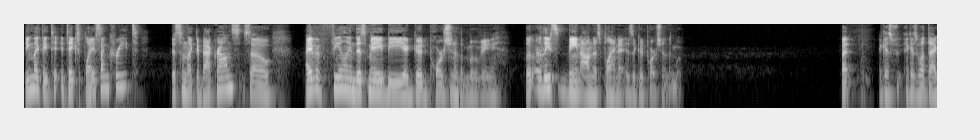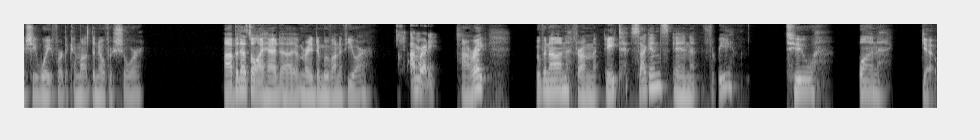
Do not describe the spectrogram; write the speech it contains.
seem like they t- it takes place on Crete, just in like the backgrounds. So I have a feeling this may be a good portion of the movie, or at least being on this planet is a good portion of the movie. But I guess I guess we'll have to actually wait for it to come out to know for sure. Uh, but that's all I had. Uh, I'm ready to move on if you are. I'm ready. All right. Moving on from eight seconds in three, two, one, go.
